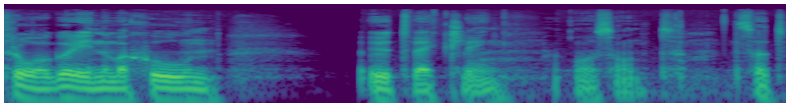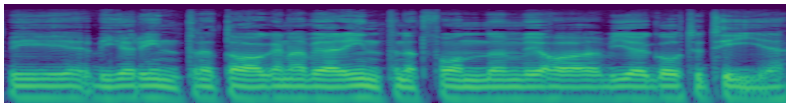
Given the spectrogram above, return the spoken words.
frågor, innovation, utveckling och sånt. Så att vi, vi gör internetdagarna, vi har internetfonden, vi, har, vi gör GoTo10.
